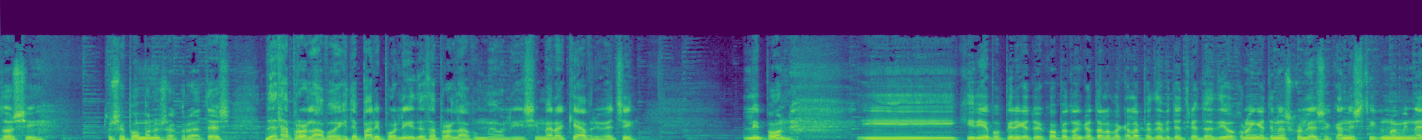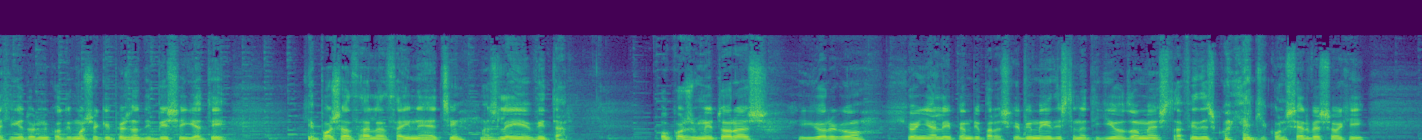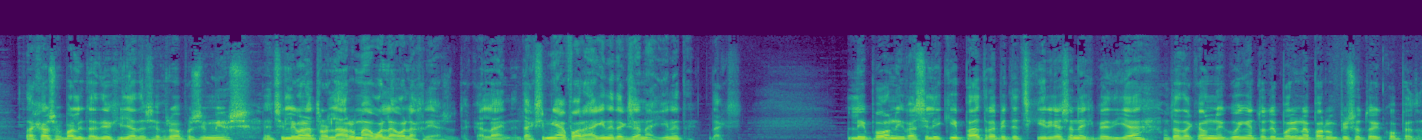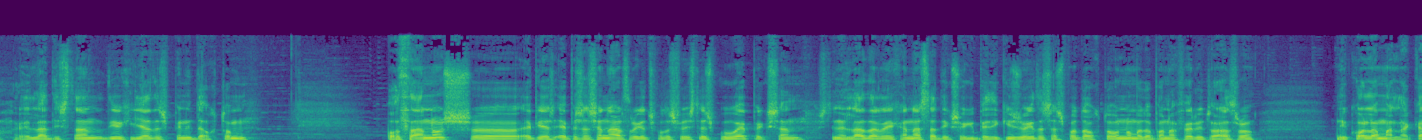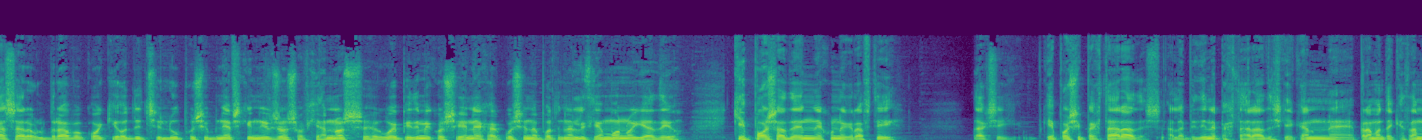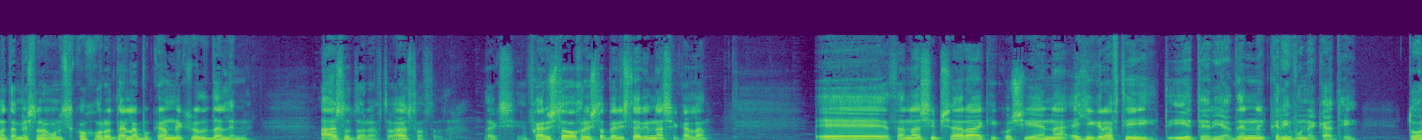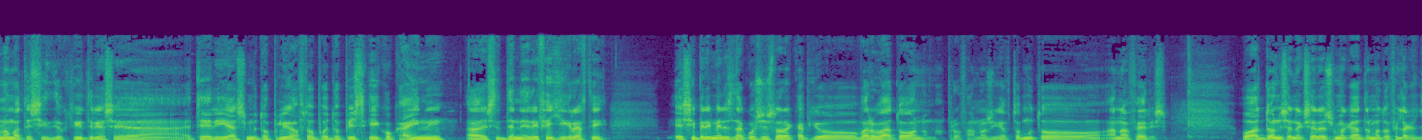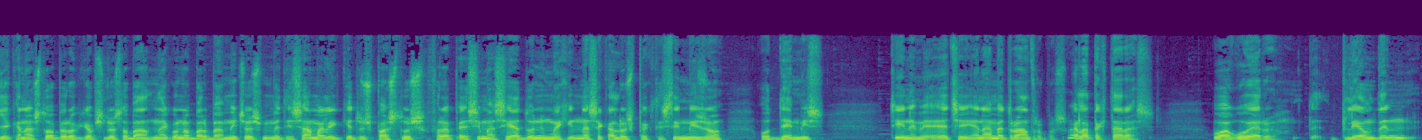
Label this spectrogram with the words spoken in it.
μέχρι να μας δώσει τους επόμενους ακροατές. Δεν θα προλάβω, έχετε πάρει πολύ, δεν θα προλάβουμε όλοι σήμερα και αύριο, έτσι. Λοιπόν, η κυρία που πήρε για το οικόπεδο, αν κατάλαβα καλά, παιδεύεται 32 χρόνια. Την ασχολίασε κανείς. Τι γνώμη να έχει για το ελληνικό δημόσιο και ποιος να την πείσει γιατί. Και πόσα θα, θα είναι έτσι, μας λέει η Εβίτα. Ο Κοσμήτορας, Γιώργο, χιόνια λέει Πέμπτη Παρασκευή με ήδη στην Αττική Οδό με σταφίδες, κονιά και κονσέρβες. Όχι, θα χάσω πάλι τα 2.000 ευρώ αποζημίωση. Έτσι λίγο να τρολάρουμε, όλα, όλα χρειάζονται. Καλά είναι. Εντάξει, μια φορά έγινε, δεν ξαναγίνεται. Εντάξει. Λοιπόν, η Βασιλική Πάτρα, πείτε της κυρίας, αν έχει παιδιά, όταν θα κάνουν εγγόνια, τότε μπορεί να πάρουν πίσω το οικόπεδο. Ελλαντιστάν 2058. Ο Θάνος ε, έπεσα σε ένα άρθρο για τους ποδοσφαιριστές που έπαιξαν στην Ελλάδα, αλλά είχαν άστατη εξωγηπαιδική ζωή. Θα σας πω τα 8 ονόματα που αναφέρει το άρθρο. Νικόλα Μαλακάσα, Ραουλ Μπράβο, Κόκκι, Όντι, Τσιλούπου, Συμπνεύσκι, Νίλζον, Σοφιανός. Εγώ επειδή είμαι 29, είχα ακούσει να πω την αλήθεια μόνο για δύο. Και πόσα δεν έχουν γραφτεί. Εντάξει, και πόσοι παιχταράδες. Αλλά επειδή είναι παιχταράδες και κάνουν ε, πράγματα και θάματα μέσα στον αγωνιστικό χώρο, τα άλλα που κάνουν έξω δεν τα λέμε. Άστο τώρα αυτό, άστο αυτό τώρα. Εντάξει. Ευχαριστώ, Χρήστο Περιστέρη, να είσαι καλά. Ε, Θανάση Ψαράκη 21, έχει γραφτεί η εταιρεία, δεν κρύβουν κάτι. Το όνομα της ιδιοκτήτριας ε, εταιρείας με το πλοίο αυτό που εντοπίστηκε η κοκαίνη ε, στην Τενερίφη έχει γραφτεί. Εσύ περιμένεις να ακούσεις τώρα κάποιο βαρβάτο όνομα. Προφανώς γι' αυτό μου το αναφέρεις. Ο Αντώνης, αν εξαιρέσουμε κανένα τερματοφύλακα και κανένα στόπερ, ο πιο ψηλός στον Παναθηναϊκό είναι ο Μπαρμπαμίτσο με τη Σάμαλη και τους παστούς φραπές. Σημασία, Αντώνη μου, έχει να είσαι καλός παίκτης. Θυμίζω, ο Ντέμις, τι είναι, έτσι, ένα μέτρο άνθρωπος. Έλα, παιχταράς. Ο Αγουέρο πλέον δεν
